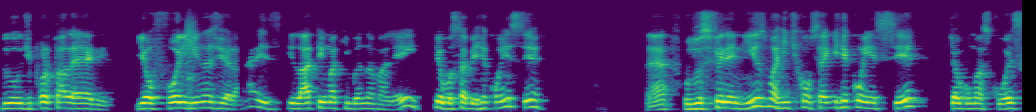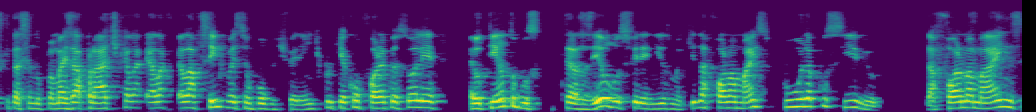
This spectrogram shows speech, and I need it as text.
do, de Porto Alegre e eu for em Minas Gerais e lá tem uma Kimbanda Malay, eu vou saber reconhecer. Né? O luciferianismo a gente consegue reconhecer de algumas coisas que está sendo, mas a prática ela, ela, ela sempre vai ser um pouco diferente, porque conforme a pessoa lê. Eu tento trazer o luciferianismo aqui da forma mais pura possível, da forma mais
